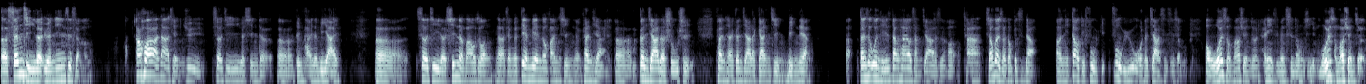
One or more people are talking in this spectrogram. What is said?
呃升级的原因是什么。他花了大钱去设计一个新的呃品牌的 VI。呃，设计了新的包装，那整个店面都翻新了，看起来呃更加的舒适，看起来更加的干净明亮。呃，但是问题是，当它要涨价的时候，它消费者都不知道，呃，你到底赋赋予我的价值是什么？哦，我为什么要选择来你这边吃东西？我为什么要选择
